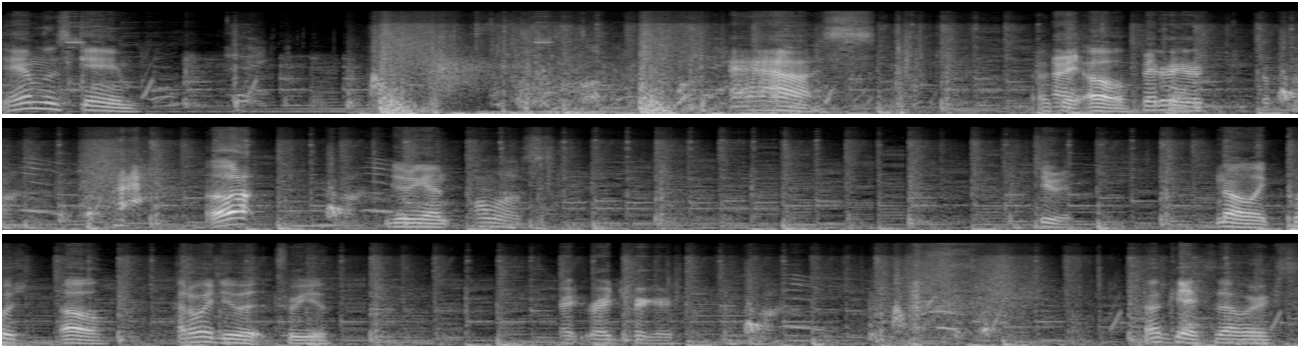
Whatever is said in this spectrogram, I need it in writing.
damn this game. Ass. Okay, Alright, oh. better cool. air control. Ha! Ah! Do it again. Almost. Do it. No, like push. Oh. How do I do it for you? Right, right trigger. Okay, so that works.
